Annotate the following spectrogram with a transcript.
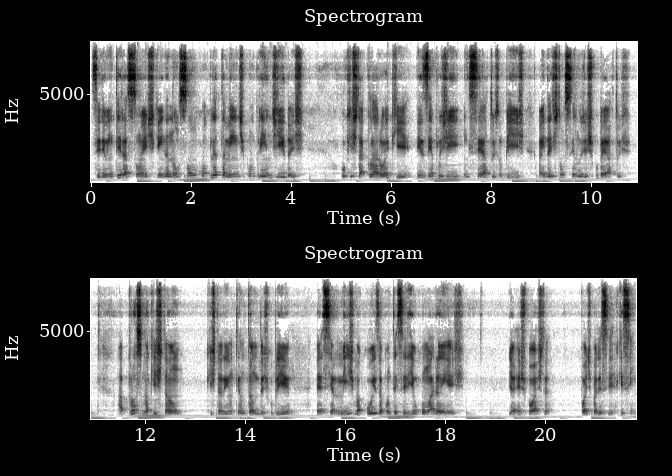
seriam interações que ainda não são completamente compreendidas. O que está claro é que exemplos de insetos zumbis ainda estão sendo descobertos. A próxima questão que estariam tentando descobrir é se a mesma coisa aconteceria com aranhas. E a resposta pode parecer que sim.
